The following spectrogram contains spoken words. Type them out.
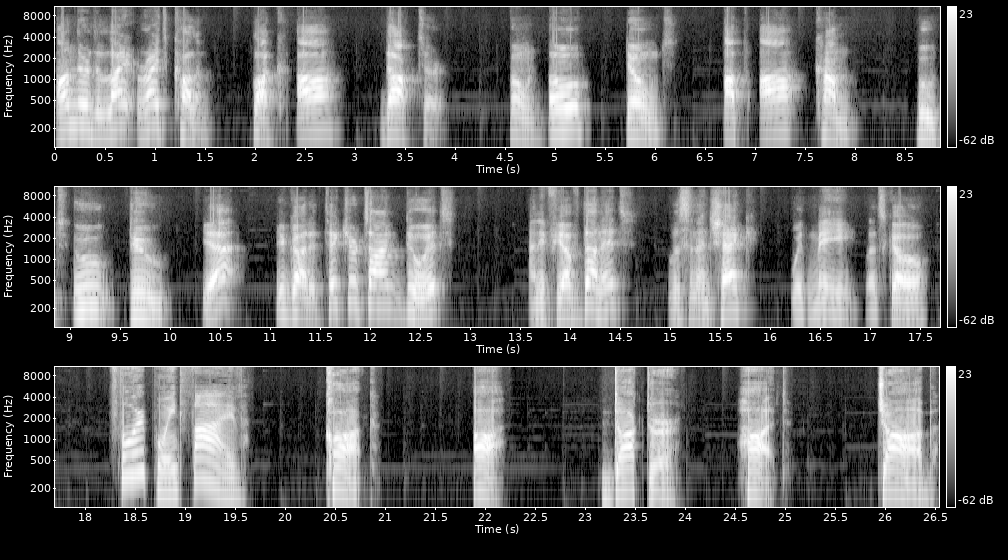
under the right column. Clock, ah, doctor. Phone, oh, don't. Up, ah, come. Boot, ooh, do. Yeah? You got it. Take your time, do it. And if you have done it, listen and check with me. Let's go. 4.5 Clock. Ah. Doctor. Hot. Job.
